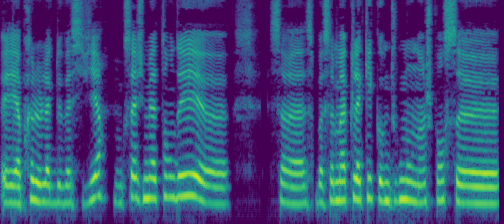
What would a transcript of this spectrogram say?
et après le lac de Vassivière. Donc ça, je m'y attendais. euh, ça, bah, ça m'a claqué comme tout le monde, hein, je pense. euh,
